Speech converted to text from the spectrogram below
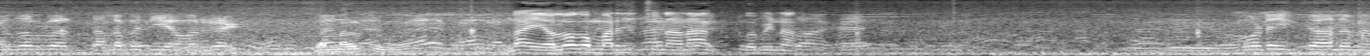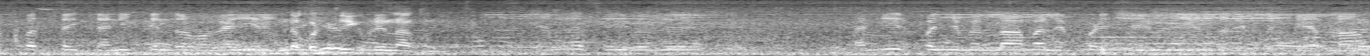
முதல்வர் தளபதி அவர்கள் அண்ணா எவ்வளோ கோபிண்ணா? குறிப்பாக கோடைக்கால வெப்பத்தை தணிக்கின்ற வகையில் என்ன செய்வது? தண்ணீர் பஞ்சம் இல்லாமல் எப்படி செய்வது என்பதை பற்றியெல்லாம்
